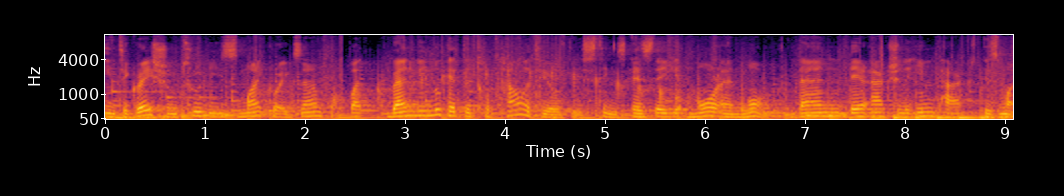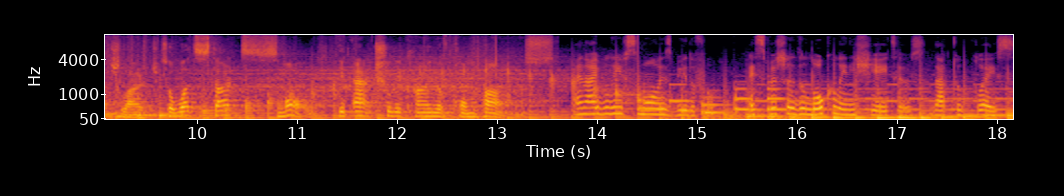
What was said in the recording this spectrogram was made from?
integration through these micro examples? But when we look at the totality of these things, as they get more and more, then their actually impact is much larger. So what starts small, it actually kind of compounds. And I believe small is beautiful, especially the local initiatives that took place.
